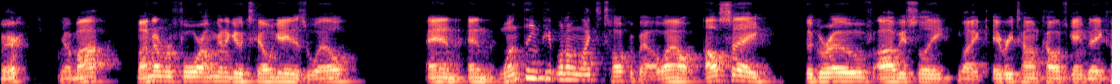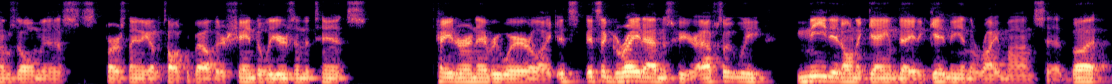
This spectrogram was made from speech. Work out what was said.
Fair. Yeah, my my number four, I'm gonna go tailgate as well. And and one thing people don't like to talk about, well, I'll say the Grove, obviously, like every time college game day comes to Ole Miss, first thing they got to talk about, there's chandeliers in the tents, catering everywhere. Like it's it's a great atmosphere, absolutely needed on a game day to get me in the right mindset. But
